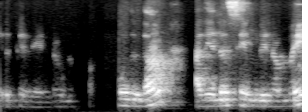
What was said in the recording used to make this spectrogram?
இருக்க வேண்டும். அப்போதுதான் அது என்ன செய்ய முடியும்? நம்மை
